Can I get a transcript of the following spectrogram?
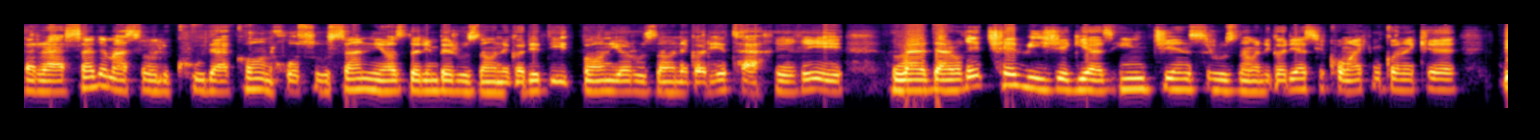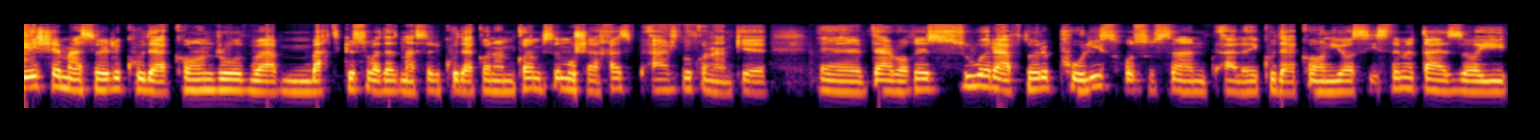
رصد مسائل کودکان خصوصا نیاز داریم به روزنامه‌نگاری دیدبان یا روزنامه‌نگاری تحقیقی و در واقع چه ویژگی از این جنس روزنامه‌نگاری است که کمک می‌کنه که بشه مسائل کودکان رو و وقتی که صحبت از مسائل کودکان هم می‌کنم مثل مشخص عرض بکنم که در واقع سوء رفتار پلیس خصوصا علیه کودکان یا سیستم قضایی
